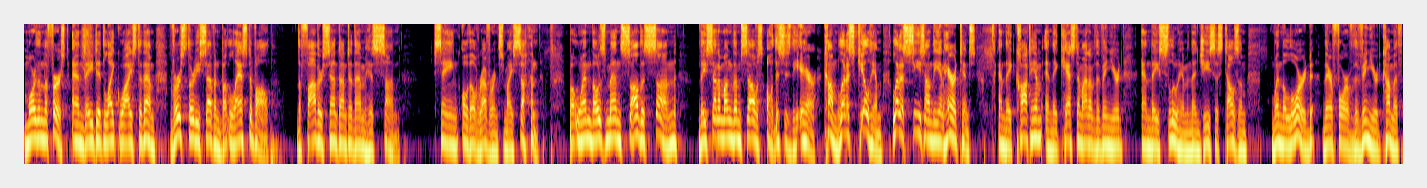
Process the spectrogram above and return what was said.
more than the first, and they did likewise to them. Verse 37 But last of all, the father sent unto them his son, saying, Oh, they'll reverence my son. But when those men saw the son, they said among themselves, Oh, this is the heir. Come, let us kill him. Let us seize on the inheritance. And they caught him and they cast him out of the vineyard and they slew him. And then Jesus tells them, When the Lord, therefore, of the vineyard cometh,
